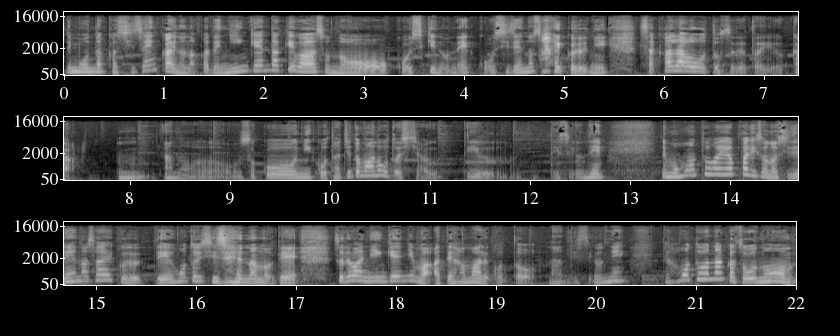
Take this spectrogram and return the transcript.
でもなんか自然界の中で人間だけはそのこう四季のねこう自然のサイクルに逆らおうとするというか、うん、あのそこにこう立ち止まろうとしちゃうっていうですよね。でも本当はやっぱりその自然のサイクルって本当に自然なのでそれは人間にも当てはまることなんですよね。で本当はなんかその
